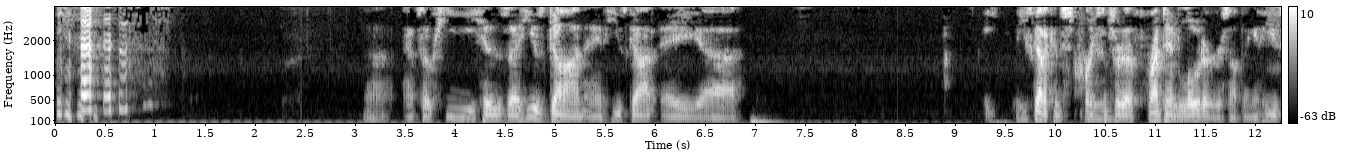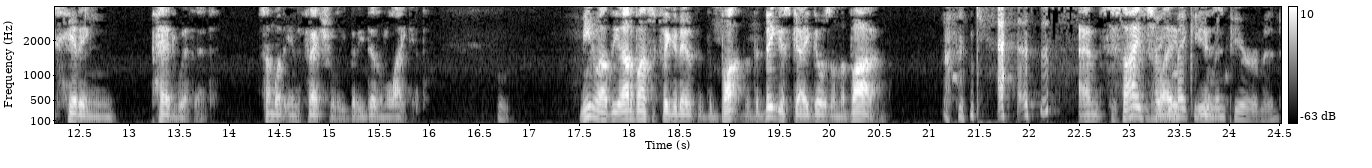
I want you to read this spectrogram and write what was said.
Yes. And so he has uh, he's gone, and he's got a uh, he, he's got a const- like some sort of front end loader or something, and he's hitting Ped with it, somewhat ineffectually, but he doesn't like it. Meanwhile, the Autobots have figured out that the bot that the biggest guy goes on the bottom, yes. and This is how you Sideswipe make a is human pyramid.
